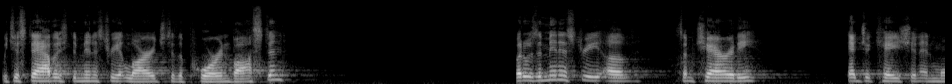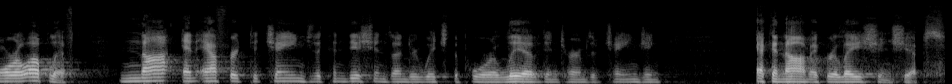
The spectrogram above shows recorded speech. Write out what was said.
which established a ministry at large to the poor in Boston. But it was a ministry of some charity, education, and moral uplift, not an effort to change the conditions under which the poor lived in terms of changing economic relationships.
